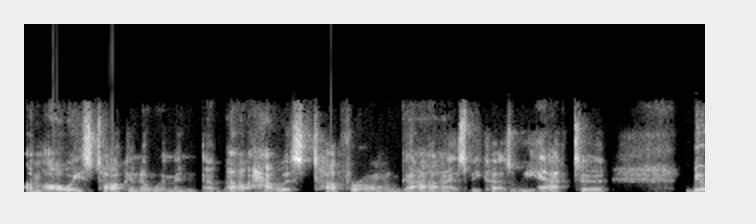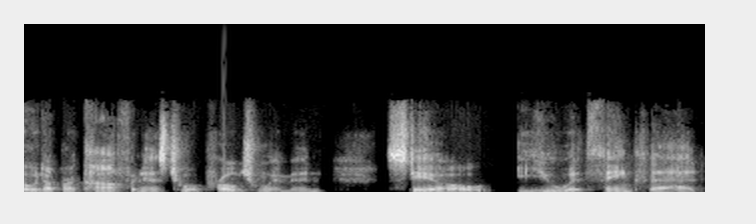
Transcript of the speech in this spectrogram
I'm always talking to women about how it's tougher on guys because we have to build up our confidence to approach women. Still, you would think that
